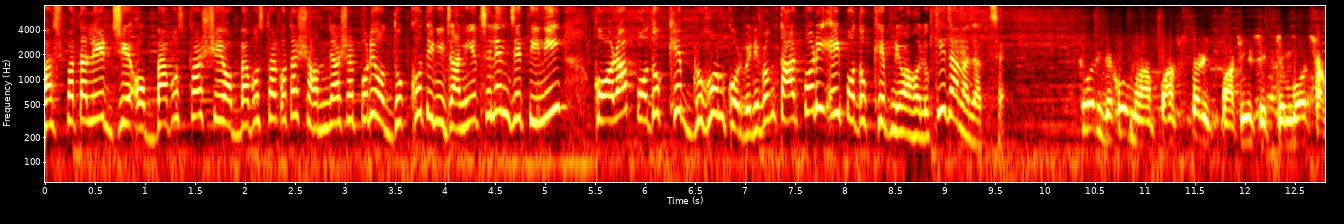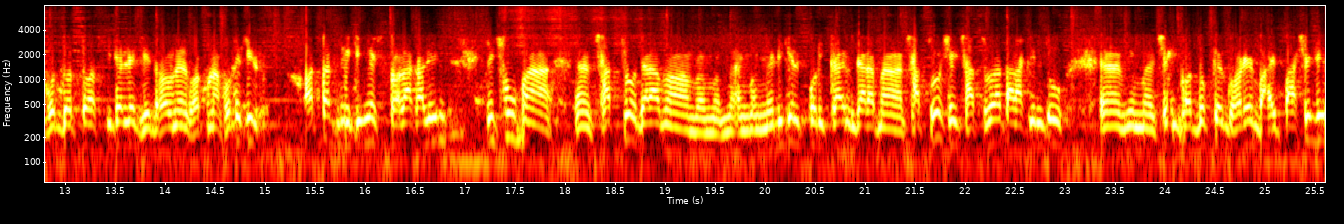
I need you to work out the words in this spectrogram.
হাসপাতালের যে অব্যবস্থা, সেই অব্যবস্থার কথা সামনে আসার পরে অধ্যক্ষ তিনি জানিয়েছিলেন যে তিনি কড়া পদক্ষেপ গ্রহণ করবেন এবং তারপরেই এই পদক্ষেপ নেওয়া হলো। কি জানা যাচ্ছে? একেবারে দেখো পাঁচ তারিখ, পাঁচই সেপ্টেম্বর সাগর দত্ত হসপিটালে যে ধরনের ঘটনা ঘটেছিল, অর্থাৎ মিটিং এর চলাকালীন কিছু ছাত্র যারা মেডিকেল পরীক্ষায় যারা ছাত্র, সেই ছাত্ররা তারা কিন্তু সেই অধ্যক্ষের ঘরের পাশে যে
